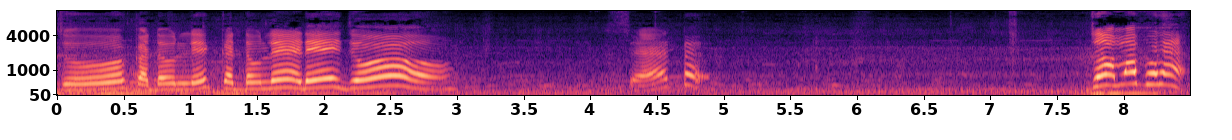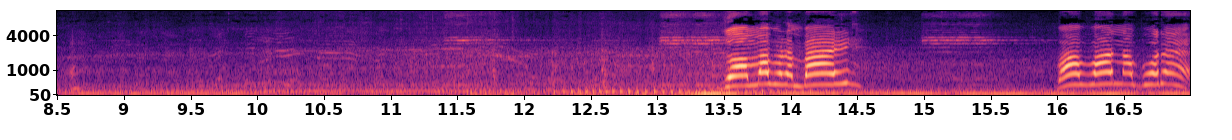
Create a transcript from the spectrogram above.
ஜோ கடவுளே கடவுளே டேய் ஜோ சேட்டை ஜோமா அம்மா போறேன் ஜோ போறேன் பாய் வா வா நான் போறேன்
